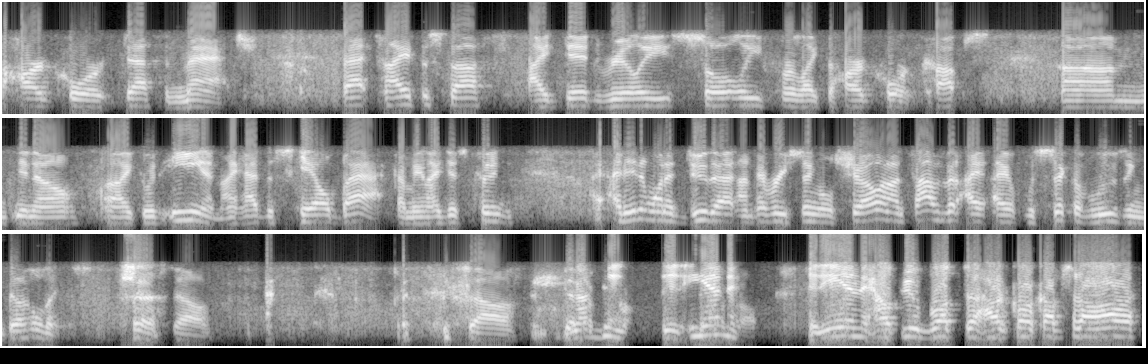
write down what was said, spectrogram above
hardcore death match, that type of stuff. I did really solely for like the hardcore cups. Um, you know, like with Ian, I had to scale back. I mean, I just couldn't. I, didn't want to do that on every single show, and on top of it, I, I was sick of losing buildings. Sure. So, so did, did Ian did Ian help you book the hardcore cups at all?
